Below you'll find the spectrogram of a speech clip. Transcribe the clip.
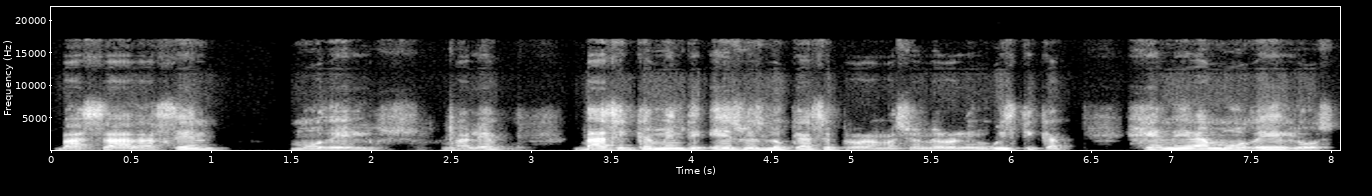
basadas en modelos, ¿vale? Básicamente eso es lo que hace programación neurolingüística. Genera modelos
